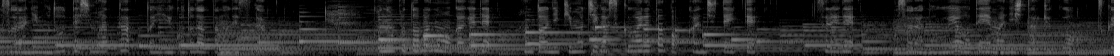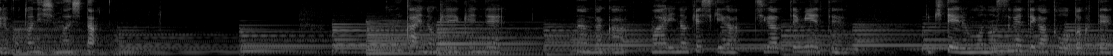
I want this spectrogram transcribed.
お空に戻ってしまったということだったのですがこの言葉のおかげで本当に気持ちが救われたと感じていてそれでお空の上をテーマにした曲を作ることにしました今回の経験でなんだか周りの景色が違って見えて生きているもの全てが尊くて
